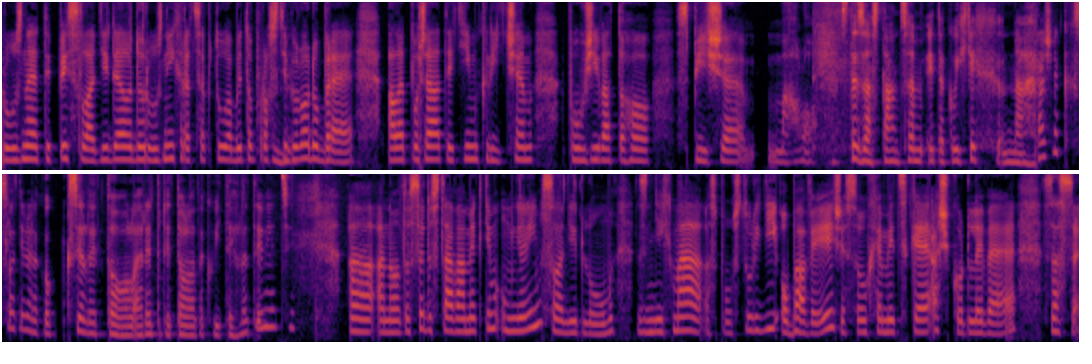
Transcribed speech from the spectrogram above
různé typy sladidel do různých receptů, aby to prostě mm-hmm. bylo dobré, ale pořád je tím klíčem používat toho spíše málo. Jste zastáncem i takových těch náhražek sladidel, jako xylitol, erytritol a takový tyhle ty věci? A, ano, to se dostáváme k těm umělým sladidlům. Z nich má spoustu lidí obavy, že jsou chemické a škodlivé. Zase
